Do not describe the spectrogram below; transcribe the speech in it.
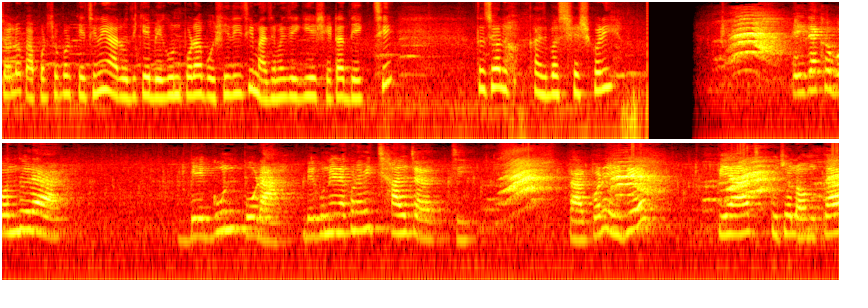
চলো কাপড় চোপড় কেচে নিই। আর ওদিকে বেগুন পোড়া বসিয়ে দিয়েছি। মাঝে মাঝে গিয়ে সেটা দেখছি। তো চলো কাজবাজ শেষ করি। এই দেখো বন্ধুরা বেগুন পোড়া। বেগুনের এখন আমি ছাল চালাচ্ছি তারপরে এই যে পেঁয়াজ কুচো লঙ্কা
